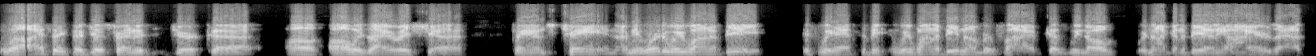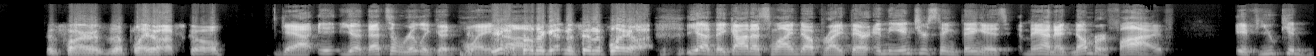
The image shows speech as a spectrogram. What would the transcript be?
Well, I think they're just trying to jerk uh, all, always Irish. Uh, fans chain. I mean, where do we want to be if we have to be? We want to be number five because we know we're not going to be any higher that as far as the playoffs go. Yeah, it, yeah, that's a really good point. Yeah, um, so they're getting us in the playoffs. Yeah, they got us lined up right there. And the interesting thing is, man, at number five, if you could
